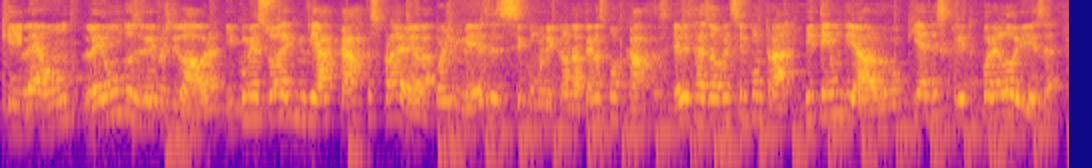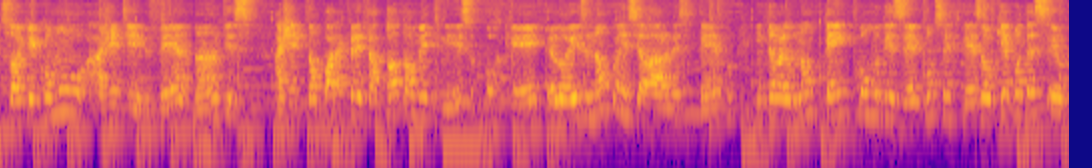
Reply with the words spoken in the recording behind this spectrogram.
que Leon leu um dos livros de Laura e começou a enviar cartas para ela. Depois de meses se comunicando apenas por cartas, eles resolvem se encontrar e tem um diálogo que é descrito por Heloísa. Só que como a gente vê antes, a gente não pode acreditar totalmente nisso porque Heloísa não conhecia Laura nesse tempo, então ela não tem como dizer com certeza o que aconteceu.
